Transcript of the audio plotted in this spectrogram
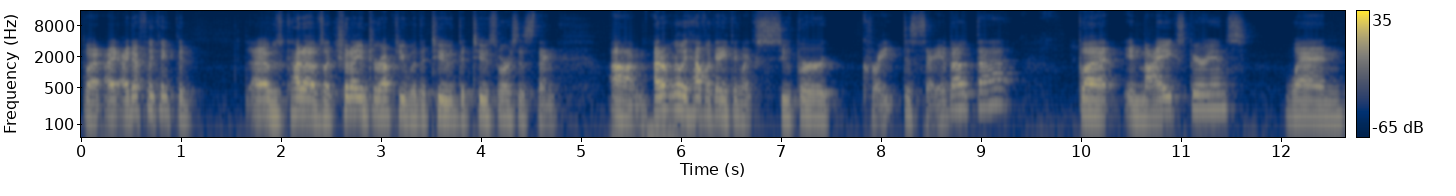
but I, I definitely think that I was kind of I was like, should I interrupt you with the two the two sources thing? Um, I don't really have like anything like super great to say about that. But in my experience, when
